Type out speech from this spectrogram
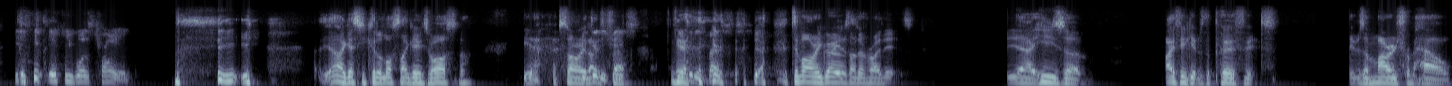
if he was trying, He- he- yeah, I guess he could have lost that game to Arsenal. yeah, Sorry, that's true. best. He Yeah. did his best. yeah, Demarai Gray has had other ideas. Yeah, he's. Um, I think it was the perfect. It was a marriage from hell,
